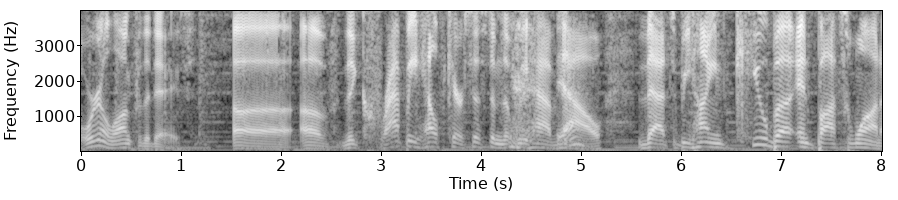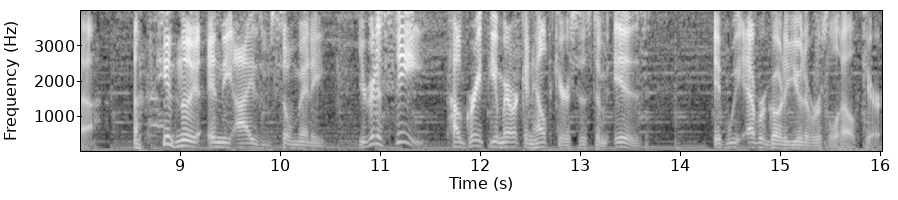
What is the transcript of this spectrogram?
we're going to long for the days uh, of the crappy healthcare system that we have Yeah. now that's behind Cuba and Botswana in the in the eyes of so many. You're going to see how great the American healthcare system is if we ever go to universal healthcare.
